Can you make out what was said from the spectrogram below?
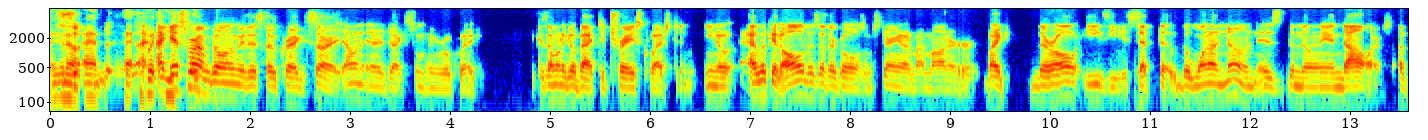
You know, so, and but I guess where I'm going with this though, Craig. Sorry, I want to interject something real quick because I want to go back to Trey's question. You know, I look at all of his other goals. I'm staring at my monitor. Like they're all easy, except the the one unknown is the million dollars of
